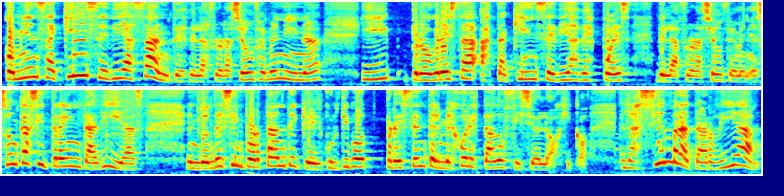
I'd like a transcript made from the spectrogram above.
comienza 15 días antes de la floración femenina y progresa hasta 15 días después de la floración femenina. Son casi 30 días en donde es importante que el cultivo presente el mejor estado fisiológico. La siembra tardía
